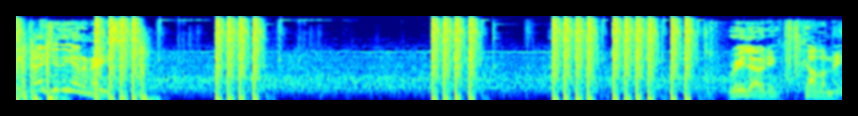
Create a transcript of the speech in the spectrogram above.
Engaging the enemies. Reloading. Cover me.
